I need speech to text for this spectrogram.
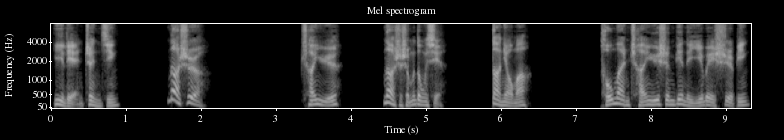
一脸震惊：“那是单于？那是什么东西？大鸟吗？”头曼单于身边的一位士兵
